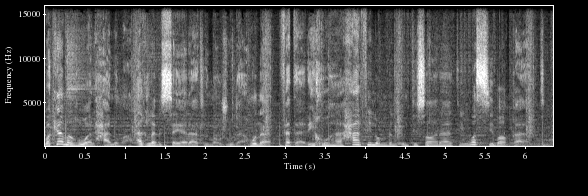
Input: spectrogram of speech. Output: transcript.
وكما هو الحال مع أغلب السيارات الموجودة هنا فتاريخها حافل بالانتصارات والسباقات.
